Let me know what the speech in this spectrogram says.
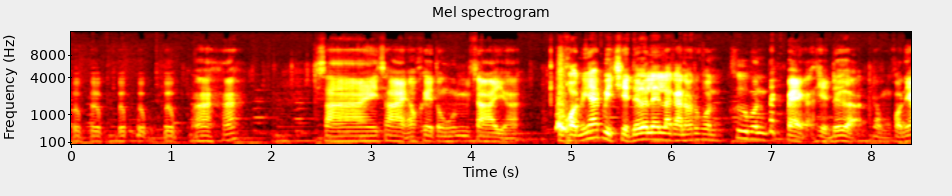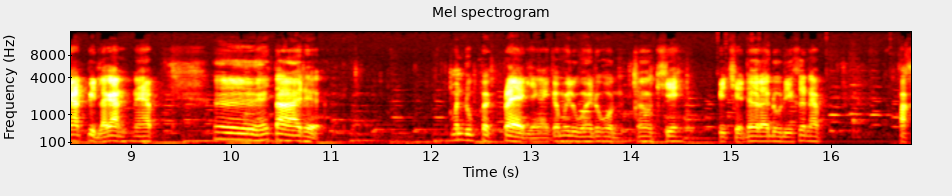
ปึ๊บปึ๊บปึ๊บปึ๊บปึ๊บอะฮะทรายทรายโอเค ตรงนู้นมีทรายอยู่ฮะขออนุญาตปิดเชดเดอร์เล่นแล้วกันนะทุกคน คือมันแปลกๆอะเชดเดอร์อะผมขออนุญาตปิดแล้วกันนะครับ เออให้ตายเถอะ มันดูแปลกๆยังไงก็ไม่รู้ให้ทุกคน โอเค ปิดเชดเดอร์แล้วดูดีขึ้นครับ ปัก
